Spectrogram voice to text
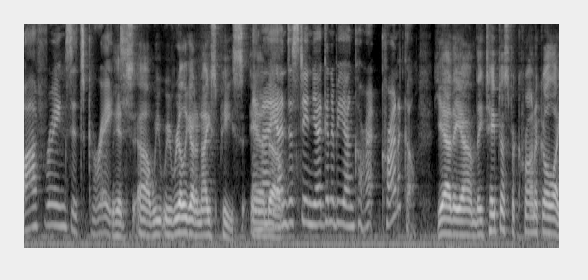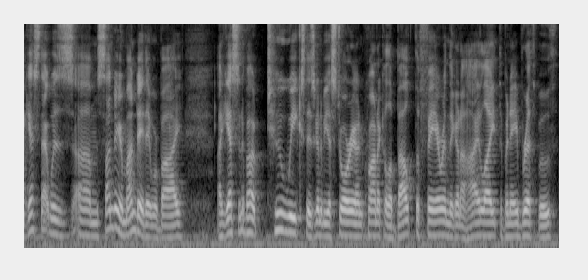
offerings. It's great. It's uh, we, we really got a nice piece, and, and, I uh, understand you're going to be on Chronicle. Yeah, they um they taped us for Chronicle. I guess that was um, Sunday or Monday they were by. I guess in about two weeks there's going to be a story on Chronicle about the fair, and they're going to highlight the B'nai B'rith booth,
